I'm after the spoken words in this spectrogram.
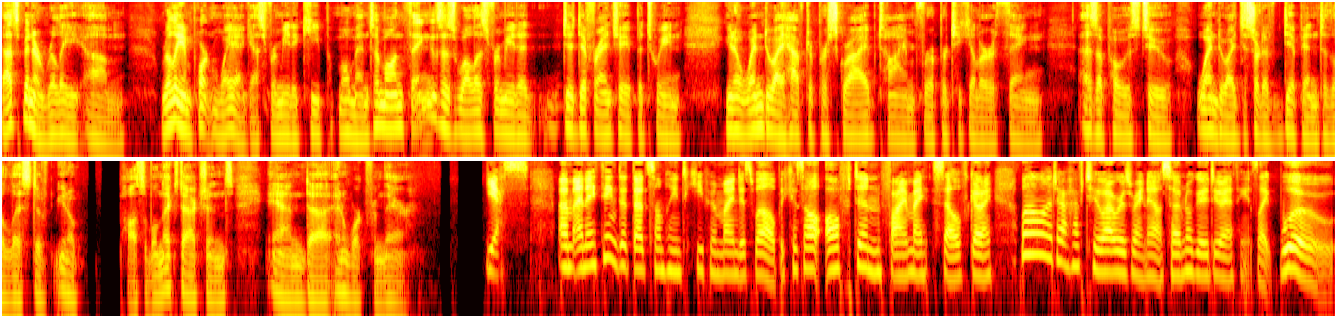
that's been a really um, really important way, I guess, for me to keep momentum on things, as well as for me to to differentiate between, you know, when do I have to prescribe time for a particular thing, as opposed to when do I just sort of dip into the list of you know possible next actions and uh, and work from there. Yes. Um, and I think that that's something to keep in mind as well, because I'll often find myself going, well, I don't have two hours right now, so I'm not going to do anything. It's like, whoa,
